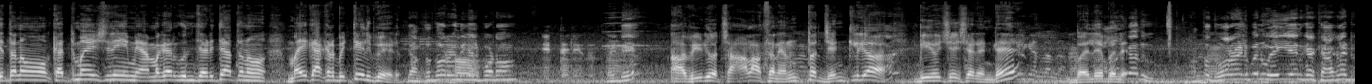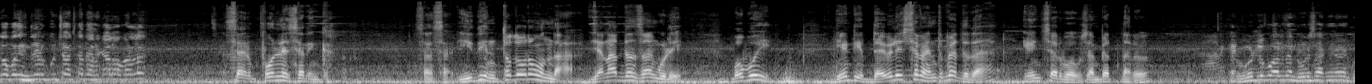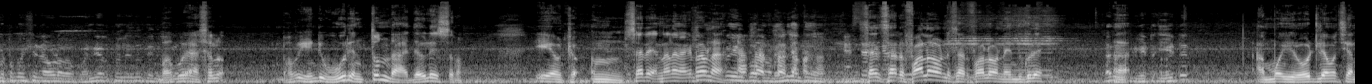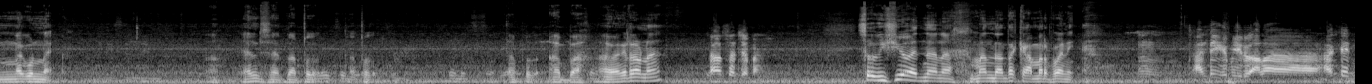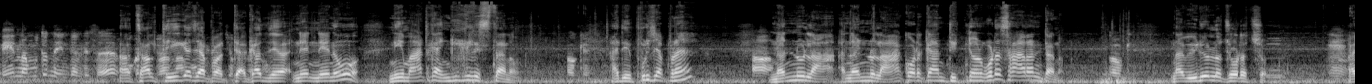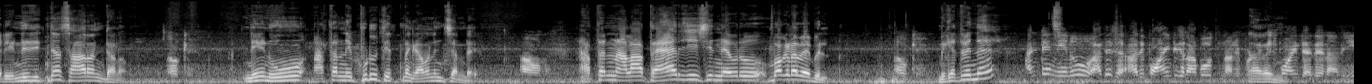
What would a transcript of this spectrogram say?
ఇతను కత్తి మహేష్ని మీ అమ్మగారి గురించి అడిగితే అతను మైక్ అక్కడ పెట్టి వెళ్ళిపోయాడు. ఎంత దూరం ఎందుకు వెళ్ళిపోవడం? రెడ్డి ఆ వీడియో చాలా అతను ఎంత జెంట్లుగా బిహేవ్ చేశాడంటే భలే భలే. కాదు అంత దూరం వెళ్ళిపోయి నువ్వు వేయి ఇంకా కేకలెట్టుకోకపోతే ఇంట్లో కూర్చోవచ్చు కదా వెనకాల ఒకళ్ళు? సార్ పోన్లేదు సార్ ఇంకా. సార్ సార్ ఇది ఇంత దూరం ఉందా? జనార్దన్ స్వామి గుడి. బాబోయ్ ఏంటి దైవలేశ్వరం ఎంత పెద్దదా? ఏంటి సార్ బాబు చంపేస్తున్నారు? రోడ్లు పోలేదు రోడ్డు సగంగా గుట్టపోసి రావడం బండి లేదు. బాబోయ్ అసలు బాబు ఏంటి ఊరు ఎంత ఉందా? దైవలేశ్వరం. ఏమిటో? సరే నాన్న వెంకటరమణ. సరే సార్ ఫాలో అవ్వండి సార్ ఫాలో అవ్వండి ఎందుకులే? అమ్మో ఈ రోడ్లు ఏమో చిన్నగా ఉన్నాయి. వెళ్ళండి సార్ తప్పదు తప్పదు తప్పదు. అబ్బా ఆ, వెంకటరమణ? ఆ, సార్ చెప్పండి. సో విషయం అది నాన్న? మనదంతా కమ్మర పని. అంటే ఇక మీరు అలా అంటే నేను నమ్ముతుంది ఏంటండి సార్ చాలా తీగా చెప్ప కాదు నేను నేను నీ మాటకి అంగీకరిస్తాను. ఓకే. అది ఎప్పుడు చెప్పనా? నన్ను లా నన్ను లా కొడక అని తిట్టినోడు కూడా సార్ అంటాను. ఓకే. నా వీడియోలో చూడొచ్చు. అది ఎన్ని తిట్టినా సార్ అంటాను. ఓకే. నేను అతన్ని ఎప్పుడూ తిట్టిన గమనించండి. అతన్ని అలా తయారు చేసింది ఎవరు? బొగడ బైబిల్. ఓకే. మీకు అర్థమైందా అంటే నేను అదే సార్ అది పాయింట్కి రాబోతున్నాను ఇప్పుడు. పాయింట్ అదే నాది.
